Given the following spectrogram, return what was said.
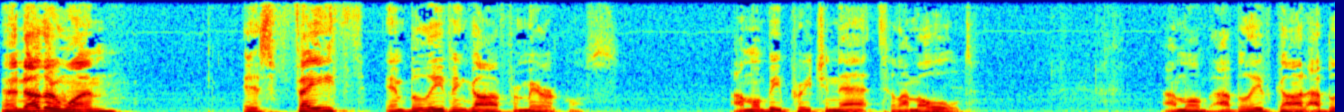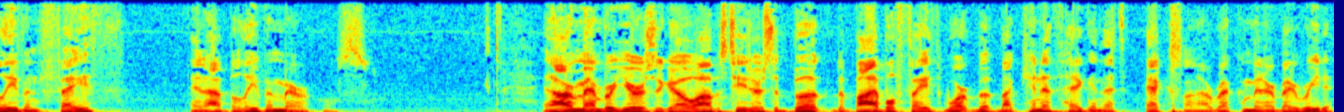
Another one is faith and believing God for miracles. I'm going to be preaching that till I'm old. I'm I believe God. I believe in faith and I believe in miracles. And I remember years ago, I was teaching, there's a book, the Bible Faith Workbook by Kenneth Hagin, that's excellent. I recommend everybody read it.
